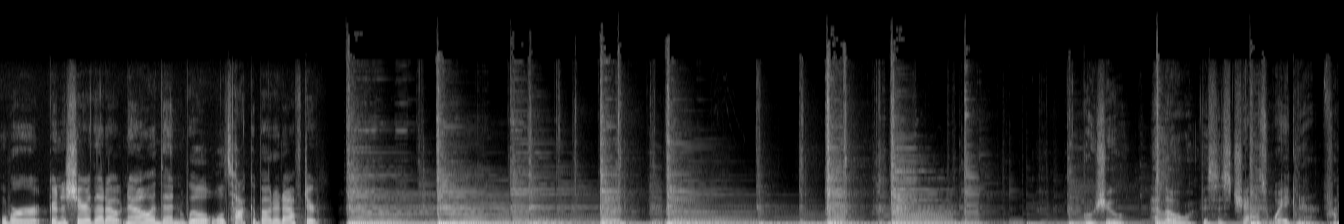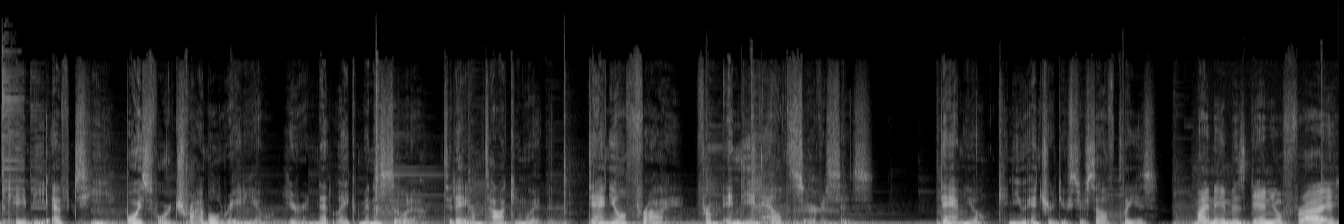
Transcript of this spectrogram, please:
we're going to share that out now, and then we'll we'll talk about it after. Boozhoo. Hello, this is Chaz Wagner from KBFT, Bois Forte Tribal Radio, here in Nett Lake, Minnesota. Today I'm talking with Daniel Fry from Indian Health Services. Daniel, can you introduce yourself, please? My name is Daniel Fry.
